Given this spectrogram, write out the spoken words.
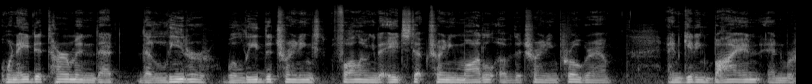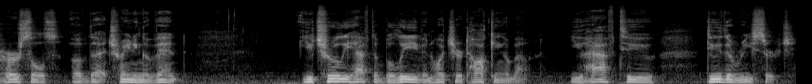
when they determined that the leader will lead the training following the eight step training model of the training program and getting buy in and rehearsals of that training event, you truly have to believe in what you're talking about. You have to do the research.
